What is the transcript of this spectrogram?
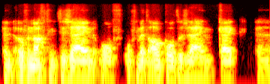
een overnachting te zijn of, of met alcohol te zijn. Kijk, eh,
